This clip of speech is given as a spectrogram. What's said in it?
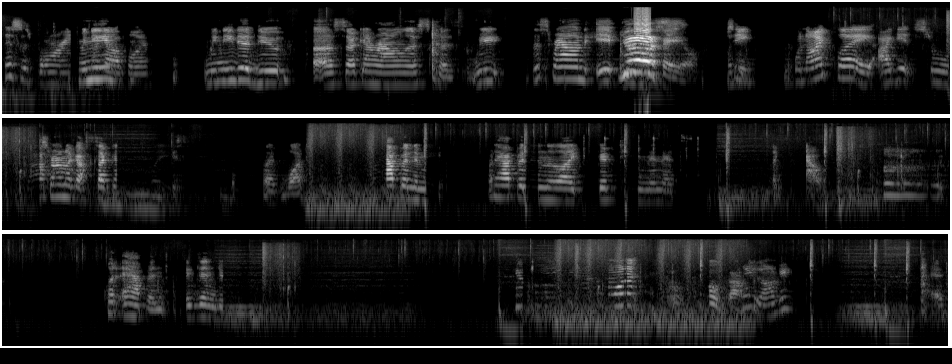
This is boring. We need- gotta. We need to do a second round of this because we this round it could Yes! fail. See, when I play, I get sore. Last round I got second place. Like what? What happened to me? What happened in the like 15 minutes? Like out. What happened? It didn't do. You what? Oh, oh god. Hey, zombie. Head.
